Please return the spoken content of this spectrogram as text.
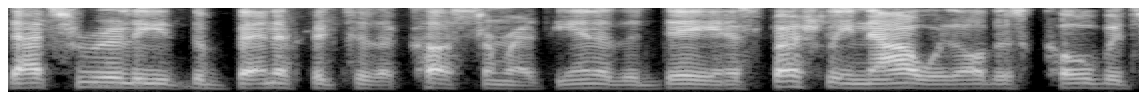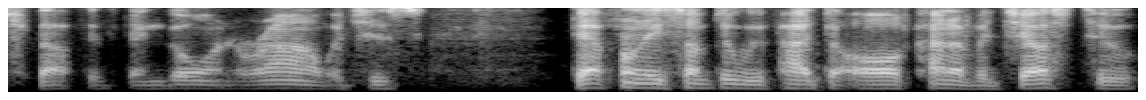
that's really the benefit to the customer at the end of the day and especially now with all this covid stuff that's been going around which is definitely something we've had to all kind of adjust to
